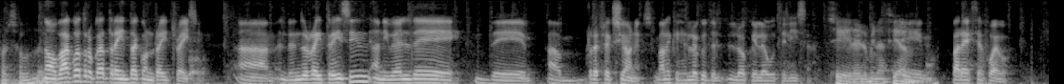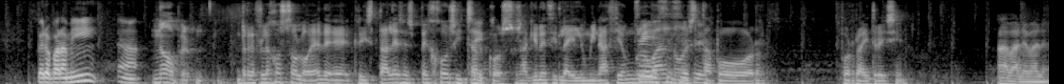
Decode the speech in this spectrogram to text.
por segundo? No, va a 4K 30 con Ray Tracing. Uh, entiendo Ray Tracing a nivel de, de ah, reflexiones, ¿vale? Que es lo que, lo que lo utiliza. Sí, la iluminación. Eh, para este juego. Pero para mí. Ah, no, pero reflejos solo, ¿eh? De cristales, espejos y charcos. O sea, quiero decir, la iluminación global no está por, por ray tracing. Ah, vale, vale.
